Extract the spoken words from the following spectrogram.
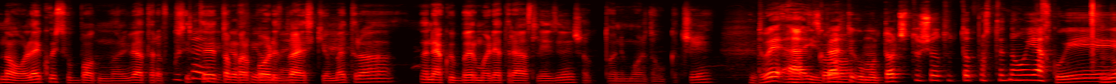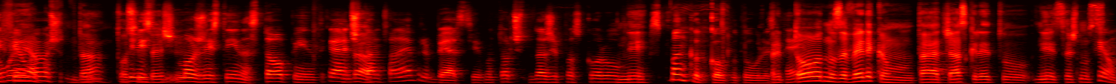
Много леко и свободно. Нали, вятъра в косите, какъв то парпори с имаме? 20 км. На някой бър Мария трябва да слезе, защото той не може да го качи. Добре, а такова- избрахте го моторчето, защото то просто е много яко и Много филма, яко. защото Да, то си били беше- Може ли сте и на стоп и на така, че Да. там това не е препятствие. Моторчето даже е по-скоро Не. спънка, отколкото улесне. При то назавели към тая част, където ние всъщност... Филм.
